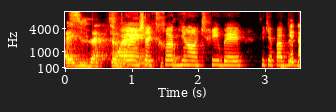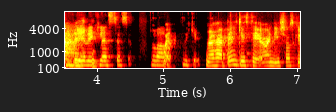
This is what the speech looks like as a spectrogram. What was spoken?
Exactement. si tu as un chakra bien ancré, ben, tu es capable de vivre avec la situation. Je me rappelle que c'était une des choses que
